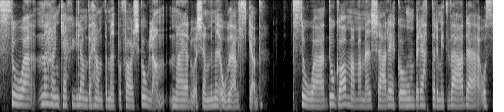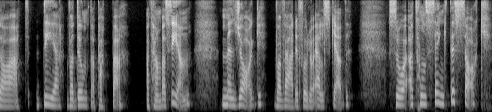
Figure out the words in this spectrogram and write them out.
Så när han kanske glömde att hämta mig på förskolan, när jag då kände mig oälskad, så eh, då gav mamma mig kärlek och hon berättade mitt värde och sa att det var dumt av pappa, att han var sen. Men jag var värdefull och älskad. Så att hon sänkte sak,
